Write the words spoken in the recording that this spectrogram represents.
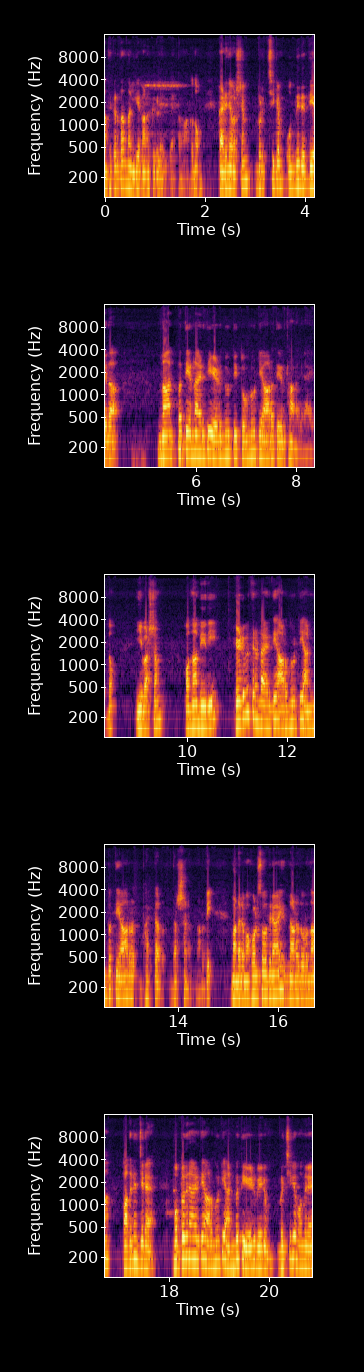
അധികൃതർ നൽകിയ കണക്കുകളിൽ വ്യക്തമാക്കുന്നു. കഴിഞ്ഞ വർഷം വൃശ്ചികം ഒന്നിനെത്തിയത് നാൽപ്പത്തി എണ്ണായിരത്തി എഴുന്നൂറ്റി തൊണ്ണൂറ്റി ആറ് തീർത്ഥാടകരായിരുന്നു. ഈ വർഷം ഒന്നാം തീയതി എഴുപത്തിരണ്ടായിരത്തി അറുന്നൂറ്റി അൻപത്തി ആറ് ഭക്തർ ദർശനം നടത്തി. മണ്ഡല മഹോത്സവത്തിനായി നട തുറന്ന പതിനഞ്ചിന് മുപ്പതിനായിരത്തി അറുന്നൂറ്റി അൻപത്തി ഏഴ് പേരും വൃശ്ചികം ഒന്നിന്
